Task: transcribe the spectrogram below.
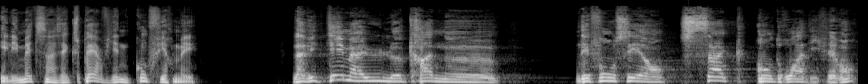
Et les médecins experts viennent confirmer. La victime a eu le crâne euh, défoncé en cinq endroits différents,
